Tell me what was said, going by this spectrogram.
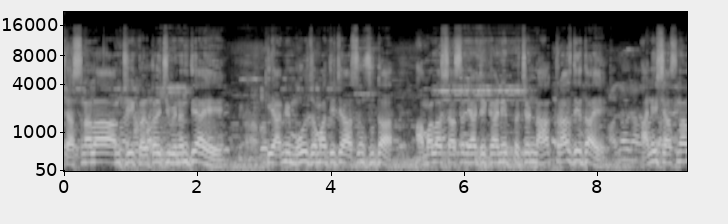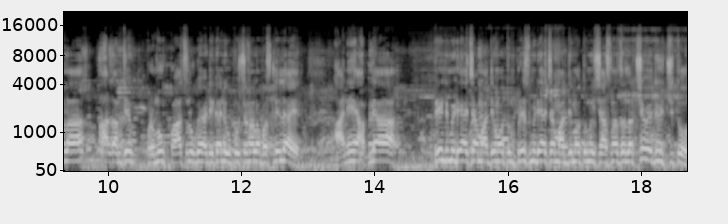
शासनाला आमची कळकळीची विनंती आहे की आम्ही मूळ जमातीचे असून सुद्धा आम्हाला शासन या ठिकाणी प्रचंड हा त्रास देत आहे. आणि शासनाला आज आमचे प्रमुख पाच लोक या ठिकाणी उपोषणाला बसलेले आहेत. आणि आपल्या प्रिंट मीडियाच्या माध्यमातून प्रेस मीडियाच्या माध्यमातून मी शासनाचं लक्ष वेधू इच्छितो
